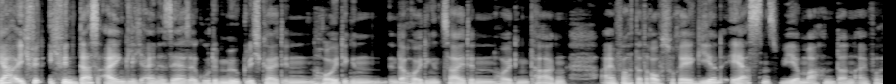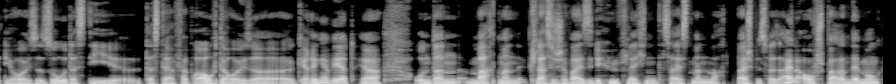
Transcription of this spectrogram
ja, ich finde ich finde das eigentlich eine sehr, sehr gute Möglichkeit in heutigen, in der heutigen Zeit, in den heutigen Tagen, einfach darauf zu reagieren. Erstens, wir machen dann einfach die Häuser so, dass die, dass der Verbrauch der Häuser äh, geringer wird, ja, und dann macht man klassischerweise die Hüllflächen. Das heißt, man macht beispielsweise eine Aufsparendämmung,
